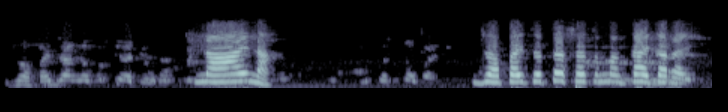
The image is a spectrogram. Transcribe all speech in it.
झोपायची जागा पुरती का? तेवढं नाही ना. कसं झोपायचं. झोपायचं तसंच मग काय करायचं?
